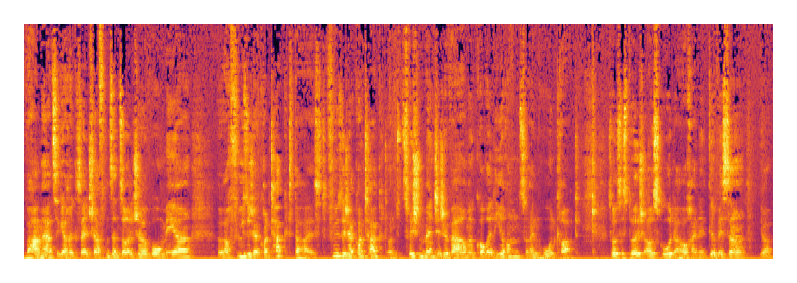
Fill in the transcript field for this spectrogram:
Warmherzigere Gesellschaften sind solche, wo mehr auch physischer Kontakt da ist. Physischer Kontakt und zwischenmenschliche Wärme korrelieren zu einem hohen Grad. So ist es durchaus gut, auch eine gewisse ja,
